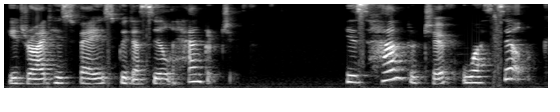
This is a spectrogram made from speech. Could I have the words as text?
He dried his face with a silk handkerchief. His handkerchief was silk.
